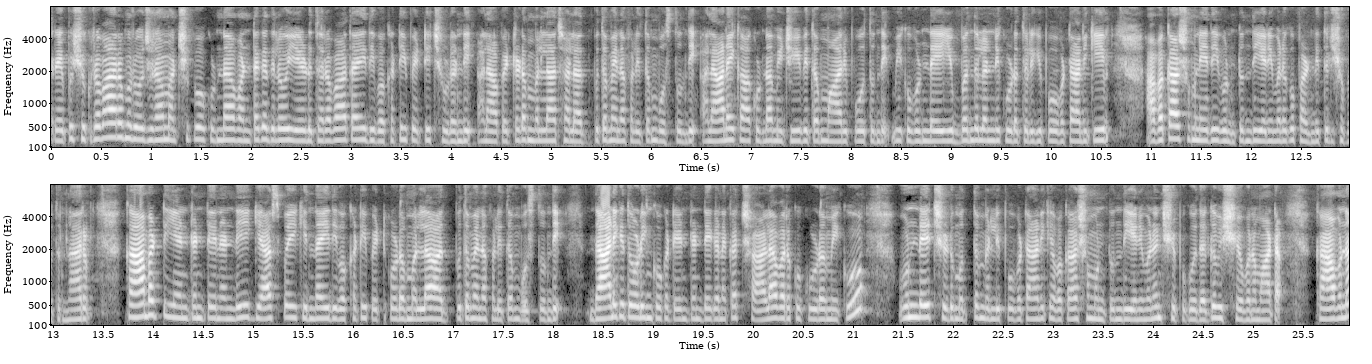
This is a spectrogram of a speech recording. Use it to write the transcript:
రేపు శుక్రవారం రోజున మర్చిపోకుండా వంటగదిలో ఏడు తర్వాత ఇది ఒకటి పెట్టి చూడండి. అలా పెట్టడం వల్ల చాలా అద్భుతమైన ఫలితం వస్తుంది. అలానే కాకుండా మీ జీవితం మారిపోతుంది. మీకు ఉండే ఇబ్బందులన్నీ కూడా తొలగిపోవటానికి అవకాశం అనేది ఉంటుంది అని మనకు పండితులు చెబుతున్నారు. కాబట్టి ఏంటంటేనండి గ్యాస్ పొయ్యి కింద ఇది ఒకటి పెట్టుకోవడం వల్ల అద్భుతమైన ఫలితం వస్తుంది. దానికి తోడు ఇంకొకటి ఏంటంటే కనుక చాలా వరకు కూడా మీకు ఉండే చెడు మొత్తం వెళ్ళిపోవటానికి అవకాశం ఉంటుంది అని మనం చెప్పుకోదగ్గ విషయం అనమాట కావున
